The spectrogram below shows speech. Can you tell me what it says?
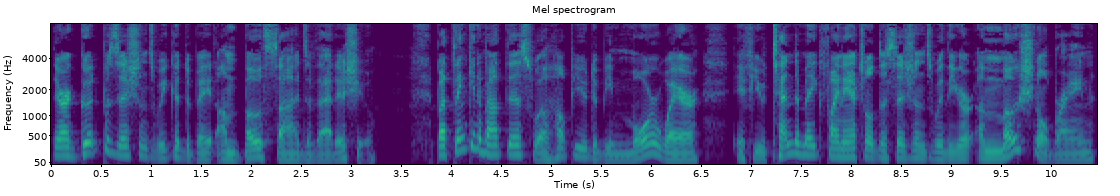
There are good positions we could debate on both sides of that issue. But thinking about this will help you to be more aware if you tend to make financial decisions with your emotional brain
